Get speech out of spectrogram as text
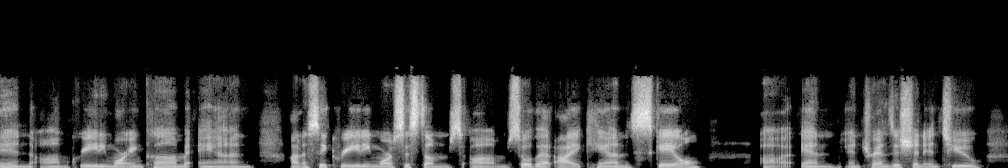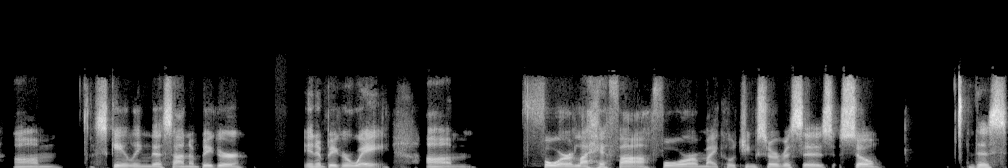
in um, creating more income and honestly creating more systems um, so that I can scale uh, and and transition into um, scaling this on a bigger in a bigger way um, for La Jefa for my coaching services. So this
